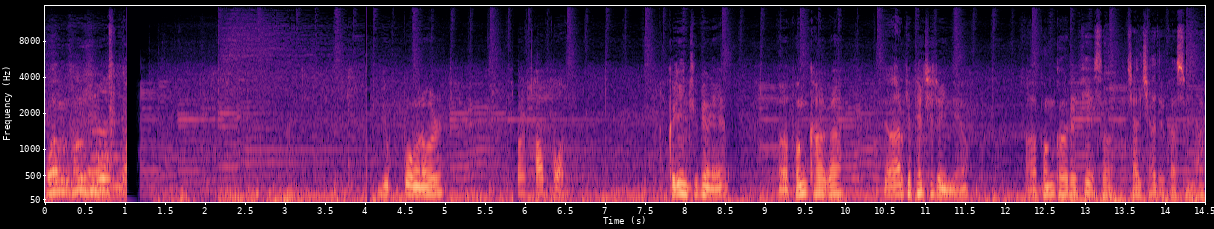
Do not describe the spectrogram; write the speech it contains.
원 35. 6번 홀 파포. 그린 주변에 어, 벙커가 이렇게 펼쳐져 있네요. 어, 벙커를 피해서 잘 쳐야 될 것 같습니다.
